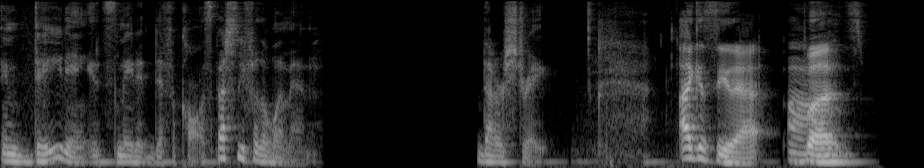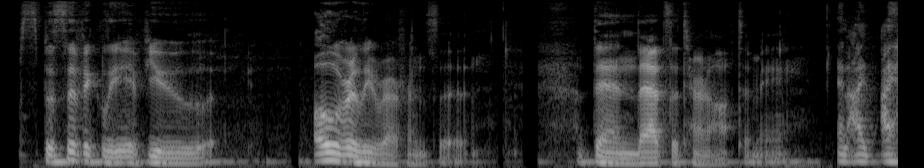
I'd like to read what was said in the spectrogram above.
in dating it's made it difficult, especially for the women that are straight. I can see that, Um, but specifically if you overly reference it, then that's a turnoff to me. And I, I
